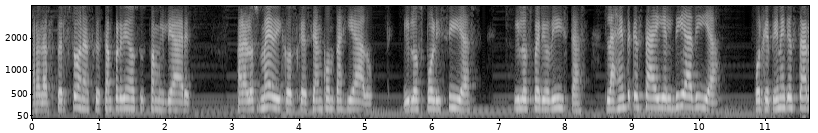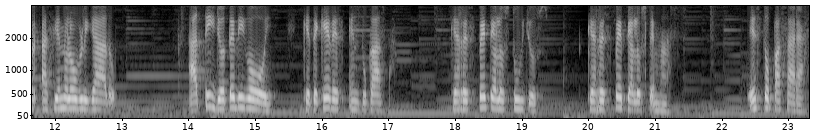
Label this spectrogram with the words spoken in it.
para las personas que están perdiendo a sus familiares, para los médicos que se han contagiado y los policías y los periodistas la gente que está ahí el día a día, porque tiene que estar haciéndolo obligado. A ti yo te digo hoy que te quedes en tu casa, que respete a los tuyos, que respete a los demás. Esto pasará.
